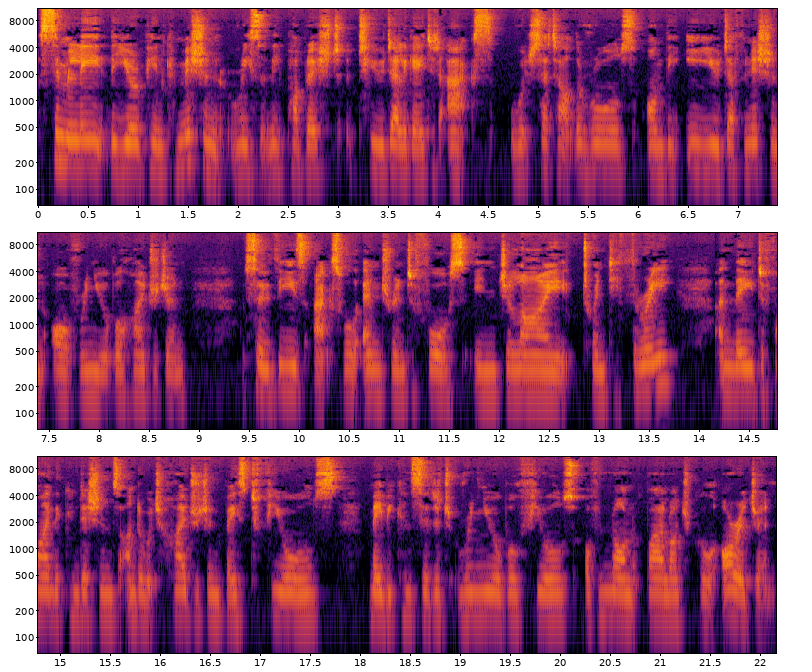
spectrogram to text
Similarly, the European Commission recently published two delegated acts which set out the rules on the EU definition of renewable hydrogen. So these acts will enter into force in July 23 and they define the conditions under which hydrogen based fuels may be considered renewable fuels of non biological origin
